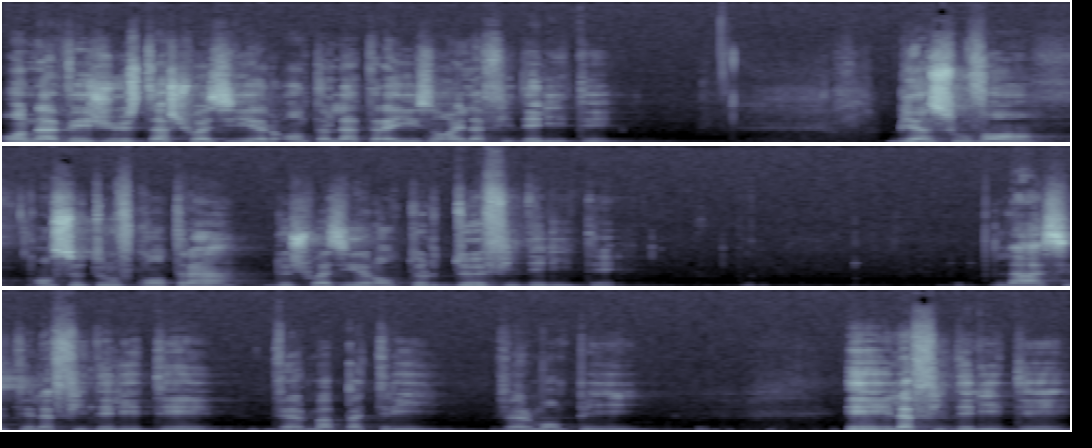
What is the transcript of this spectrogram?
on avait juste à choisir entre la trahison et la fidélité. Bien souvent, on se trouve contraint de choisir entre deux fidélités. Là, c'était la fidélité vers ma patrie, vers mon pays, et la fidélité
